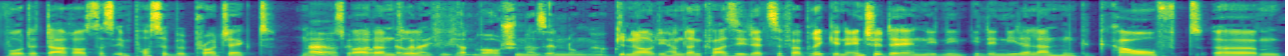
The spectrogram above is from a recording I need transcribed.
wurde daraus das Impossible Project. Ne? Ja, das genau, war dann so. Ich hatten wir auch schon in der Sendung. Ja. Genau, die haben dann quasi die letzte Fabrik in Enschede in, in den Niederlanden gekauft, ähm,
